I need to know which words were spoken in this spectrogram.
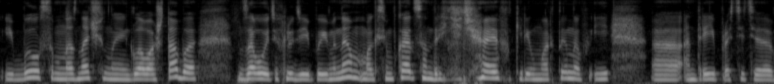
и был самоназначенный глава штаба, назову этих людей по именам, Максим Кац, Андрей Нечаев, Кирилл Мартынов и э, Андрей, простите...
